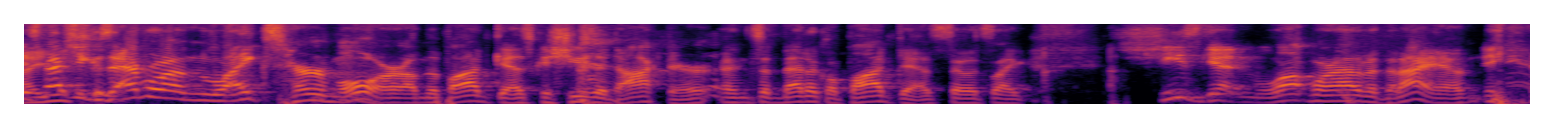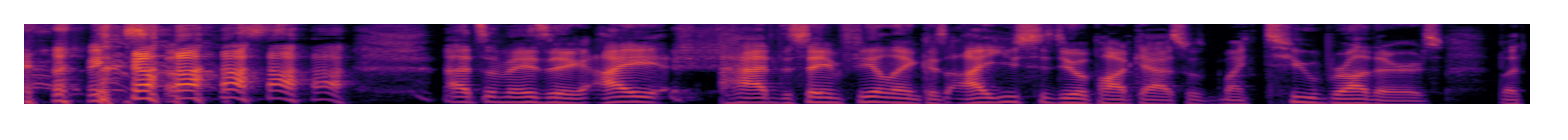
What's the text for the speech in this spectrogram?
especially because to- everyone likes her more on the podcast because she's a doctor and it's a medical podcast. So it's like she's getting a lot more out of it than I am. You know I mean? So- That's amazing. I had the same feeling because I used to do a podcast with my two brothers, but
